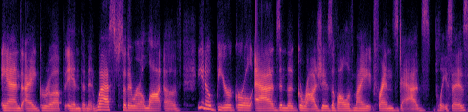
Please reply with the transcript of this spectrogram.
and I grew up in the Midwest so there were a lot of you know beer girl ads in the garages of all of my friends dads places.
